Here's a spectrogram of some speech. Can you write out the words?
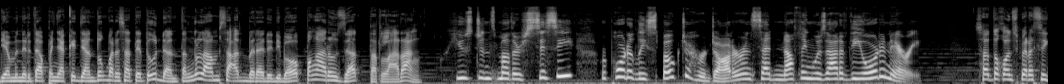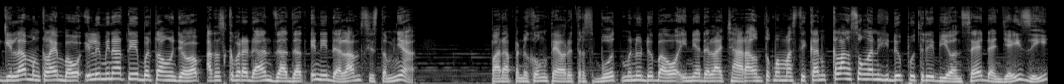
Dia menderita penyakit jantung pada saat itu dan tenggelam saat berada di bawah pengaruh zat terlarang. Houston's mother, Sissy, reportedly spoke to her daughter and said nothing was out of the ordinary. Satu konspirasi gila mengklaim bahwa Illuminati bertanggung jawab atas keberadaan zat-zat ini dalam sistemnya. Para pendukung teori tersebut menuduh bahwa ini adalah cara untuk memastikan kelangsungan hidup putri Beyonce dan Jay-Z,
